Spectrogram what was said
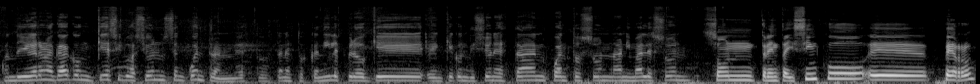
Cuando llegaron acá, ¿con qué situación se encuentran estos, están estos caniles? ¿Pero qué, en qué condiciones están? ¿Cuántos son animales son? Son 35 eh, perros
